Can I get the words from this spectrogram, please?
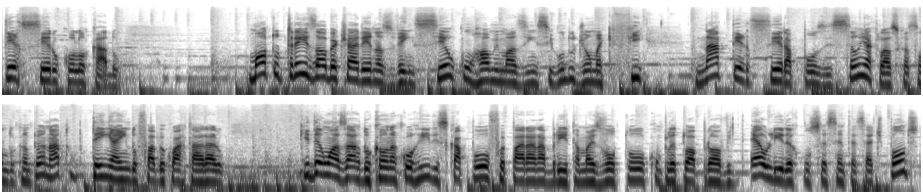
terceiro colocado. Moto 3, Albert Arenas venceu com Raul Mazin em segundo, John McPhee na terceira posição e a classificação do campeonato. Tem ainda o Fábio Quartararo que deu um azar do cão na corrida, escapou, foi parar na brita, mas voltou, completou a prova e é o líder com 67 pontos.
